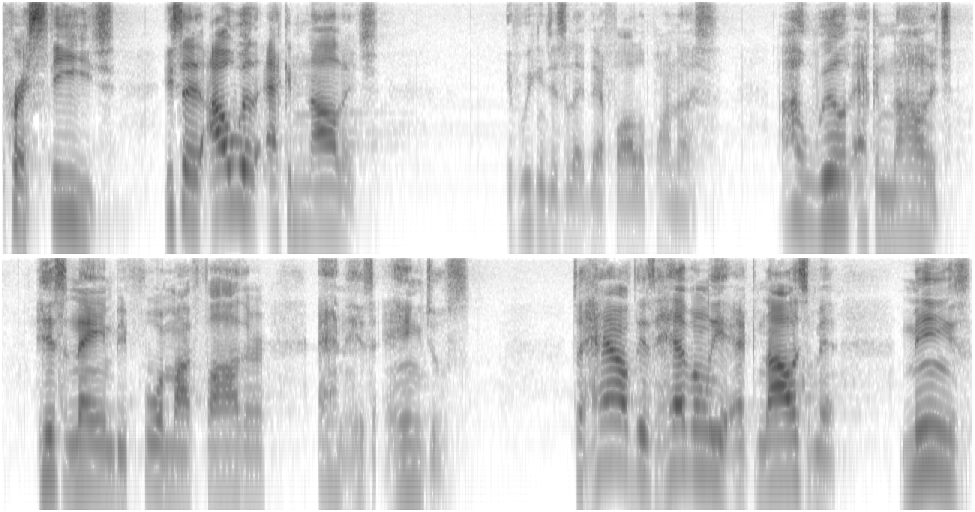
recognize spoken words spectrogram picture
prestige. He said, I will acknowledge, if we can just let that fall upon us, I will acknowledge his name before my Father and his angels. To have this heavenly acknowledgement means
